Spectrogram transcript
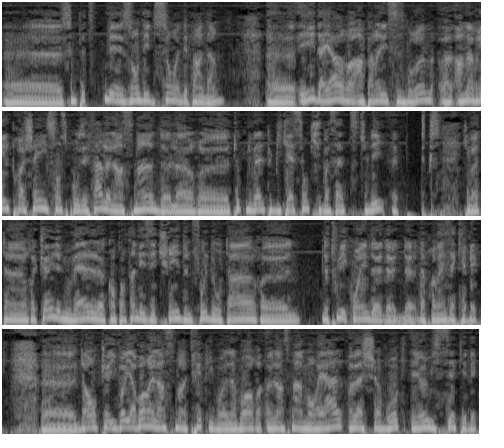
C'est une petite maison d'édition indépendante. Euh, et d'ailleurs, en parlant des Six Brumes, euh, en avril prochain, ils sont supposés faire le lancement de leur euh, toute nouvelle publication qui va s'intituler qui va être un recueil de nouvelles comportant des écrits d'une foule d'auteurs de tous les coins de, la province de Québec. Euh, donc, euh, il va y avoir un lancement triple. Il va y avoir un lancement à Montréal, un à Sherbrooke et un ici à Québec.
